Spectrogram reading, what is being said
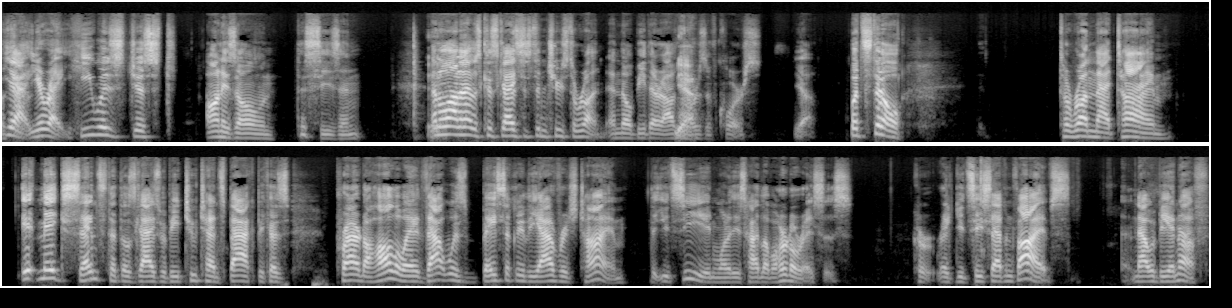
yeah, you're right. He was just on his own this season. And a lot of that was because guys just didn't choose to run, and they'll be there outdoors, of course. Yeah. But still, to run that time, it makes sense that those guys would be two tenths back because prior to Holloway, that was basically the average time that you'd see in one of these high level hurdle races. Like you'd see seven fives, and that would be enough.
